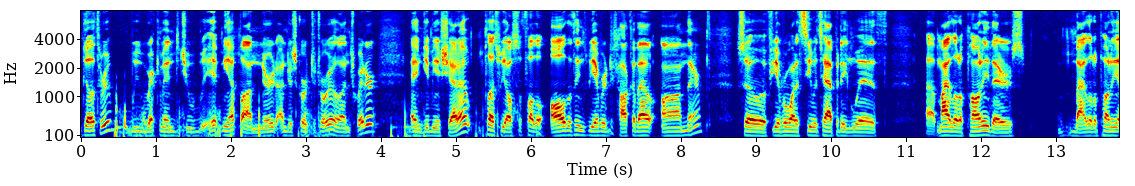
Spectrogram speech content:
go through, we recommend that you hit me up on nerd underscore tutorial on Twitter and give me a shout out. Plus, we also follow all the things we ever talk about on there. So if you ever want to see what's happening with uh, My Little Pony, there's My Little Pony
